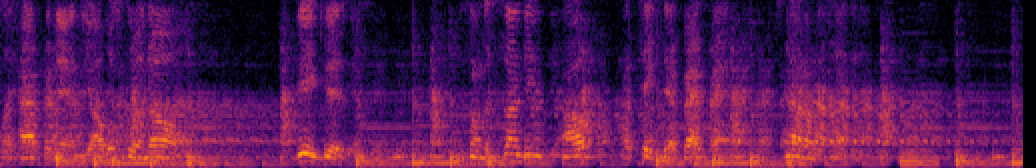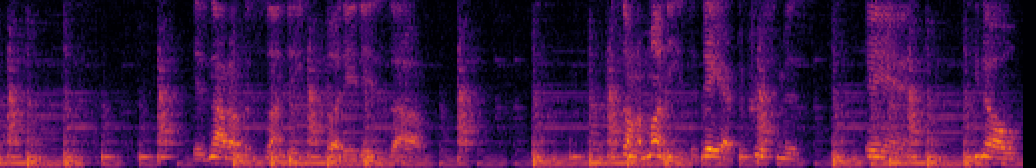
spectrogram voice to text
is happening, y'all? What's going on? Dig this. It's on the Sunday out. I take that back, man. It's not on the Sunday. It's not on the Sunday, but it is. Uh, it's on a Monday. It's a day after Christmas, and you know,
